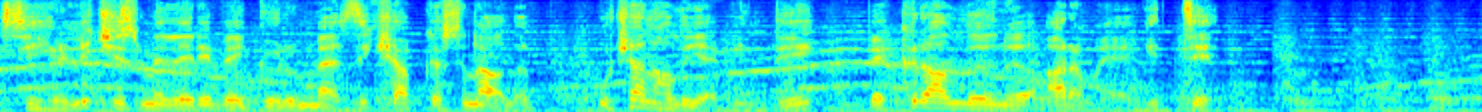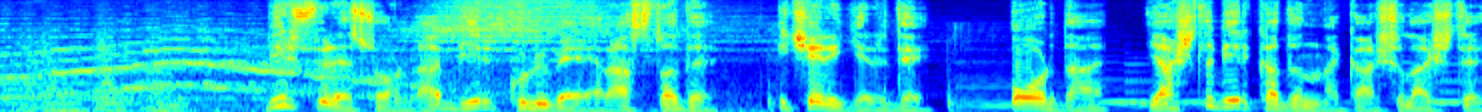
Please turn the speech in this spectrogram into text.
Sihirli çizmeleri ve görünmezlik şapkasını alıp uçan halıya bindi ve krallığını aramaya gitti. Bir süre sonra bir kulübeye rastladı. İçeri girdi. Orada yaşlı bir kadınla karşılaştı.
